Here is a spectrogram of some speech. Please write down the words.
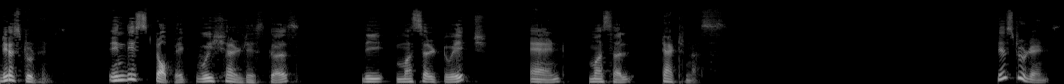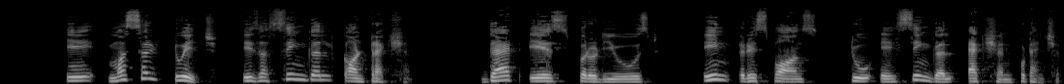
Dear students, in this topic we shall discuss the muscle twitch and muscle tetanus. Dear students, a muscle twitch is a single contraction that is produced in response to a single action potential.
